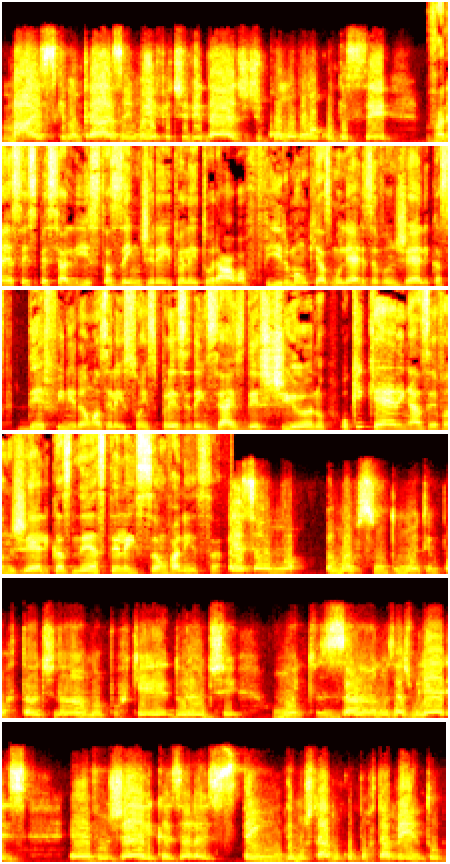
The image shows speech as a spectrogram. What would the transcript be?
mas que não trazem uma efetividade de como vão acontecer. Vanessa, especialistas em direito eleitoral afirmam que as mulheres evangélicas definirão as eleições presidenciais deste ano. O que querem as evangélicas nesta eleição, Vanessa? Esse é uma é um assunto muito importante na AMA, porque durante muitos anos as mulheres é, evangélicas, elas têm demonstrado um comportamento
